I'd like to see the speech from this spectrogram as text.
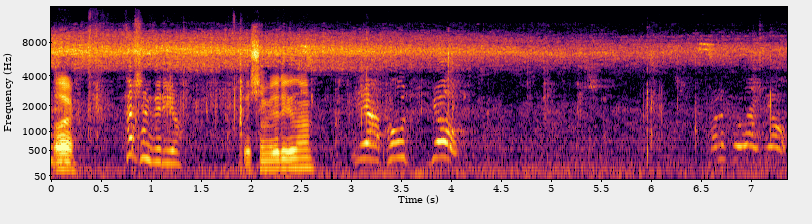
Hello. Fishing video. Fishing video then? Yeah, I told yo. For life, yo.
